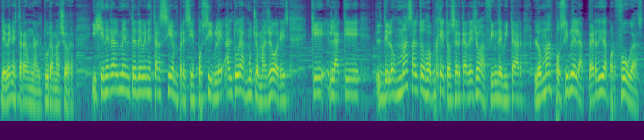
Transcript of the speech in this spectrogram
deben estar a una altura mayor y generalmente deben estar siempre, si es posible, alturas mucho mayores que la que de los más altos objetos cerca de ellos a fin de evitar lo más posible la pérdida por fugas.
